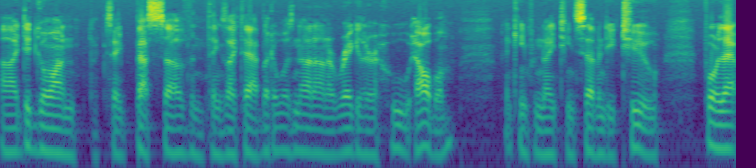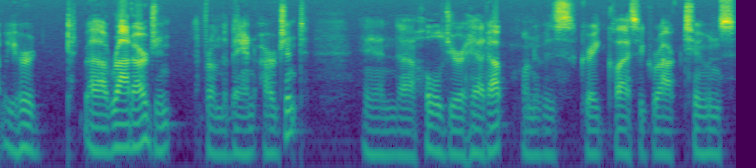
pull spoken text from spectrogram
Uh, I did go on, like say, best of and things like that, but it was not on a regular Who album. That came from 1972. For that, we heard uh, Rod Argent from the band Argent and Hold Your Head Up, one of his great classic rock tunes.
